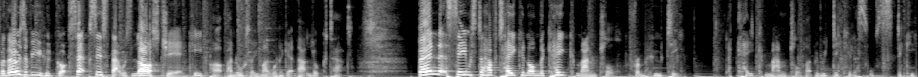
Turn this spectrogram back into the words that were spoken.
For those of you who'd got sepsis, that was last year. Keep up, and also you might want to get that looked at. Ben seems to have taken on the cake mantle from Hootie. A cake mantle, that'd be ridiculous, all sticky.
